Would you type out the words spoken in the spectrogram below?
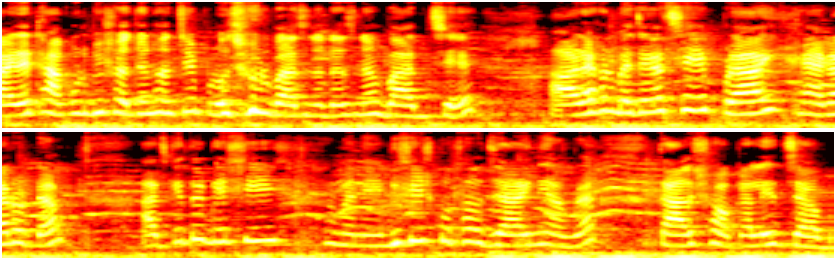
বাইরে ঠাকুর বিসর্জন হচ্ছে, প্রচুর বাজনা টাজনা বাজছে। আর এখন বেজে গেছে প্রায় এগারোটা। আজকে তো বেশি মানে বিশেষ কোথাও যাইনি আমরা। কাল সকালে যাব।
